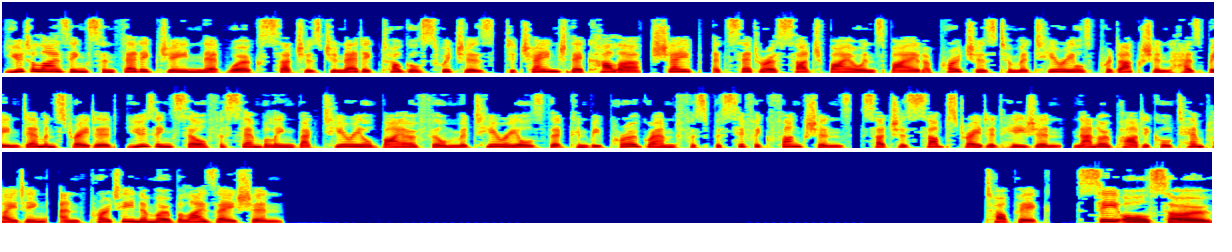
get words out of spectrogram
utilizing synthetic gene networks such as genetic toggle switches, to change their color, shape, etc. Such bio-inspired approaches to materials production has been demonstrated, using self-assembling bacterial biofilm materials that can be programmed for specific functions, such as substrate adhesion, nanoparticle templating, and protein immobilization. See also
